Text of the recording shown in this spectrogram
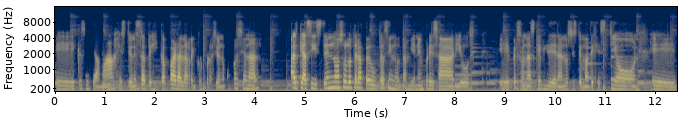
eh, que se llama Gestión Estratégica para la Reincorporación Ocupacional, al que asisten no solo terapeutas, sino también empresarios, eh, personas que lideran los sistemas de gestión, eh,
